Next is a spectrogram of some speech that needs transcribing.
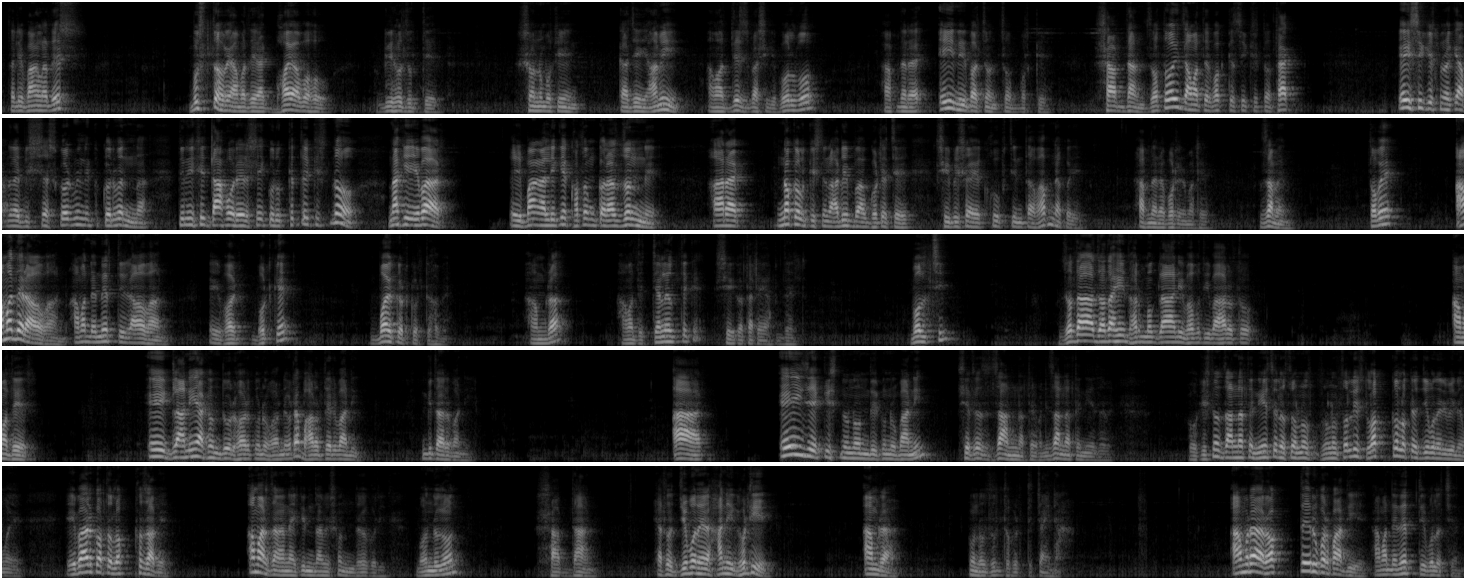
তাহলে বাংলাদেশ বুঝতে হবে আমাদের এক ভয়াবহ গৃহযুদ্ধের সম্মুখীন কাজেই আমি আমার দেশবাসীকে বলব, আপনারা এই নির্বাচন সম্পর্কে সাবধান। যতই জামাতের পক্ষে শ্রীকৃষ্ণ থাক, এই শ্রীকৃষ্ণকে আপনারা বিশ্বাস করবেন করবেন না। তিনি সেই দাপরের সেই কুরুক্ষেত্রের কৃষ্ণ? নাকি এবার এই বাঙালিকে খতম করার জন্যে আর এক নকল কৃষ্ণের আবির্ভাব ঘটেছে সে বিষয়ে খুব চিন্তা ভাবনা করে আপনারা ভোটের মাঠে যাবেন। তবে আমাদের আহ্বান, আমাদের নেত্রীর আহ্বান, এই ভোট, ভোটকে বয়কট করতে হবে। আমরা আমাদের চ্যানেল থেকে সেই কথাটাই আপনাদের বলছি। যদা যদাহি ধর্মগ্লানি ভবতি ভারত আমাদের এই গ্লানি এখন দূর হওয়ার কোনো ঘর নেই, ওটা ভারতের বাণী, গীতার বাণী। আর এই যে কৃষ্ণ নন্দীর কোনো বাণী, সেটা জান্নাতের বাণী, জান্নাতে নিয়ে যাবে। ও কৃষ্ণ জান্নাতে নিয়েছিল উনচল্লিশ লক্ষ লোকের জীবনের বিনিময়ে। এবার কত লক্ষ যাবে, আমার জানা নাই, কিন্তু আমি সন্দেহ করি। বন্ধুগণ, সাবধান। এত জীবনের হানি ঘটিয়ে আমরা কোনো যুদ্ধ করতে চাই না। আমরা রক্তের উপর পা দিয়ে, আমাদের নেত্রী বলেছেন,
